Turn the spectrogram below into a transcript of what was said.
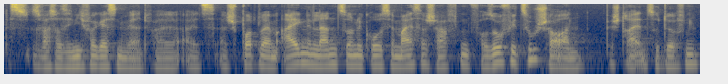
das ist was, was ich nie vergessen werde, weil als, als Sportler im eigenen Land so eine große Meisterschaften vor so vielen Zuschauern bestreiten zu dürfen,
